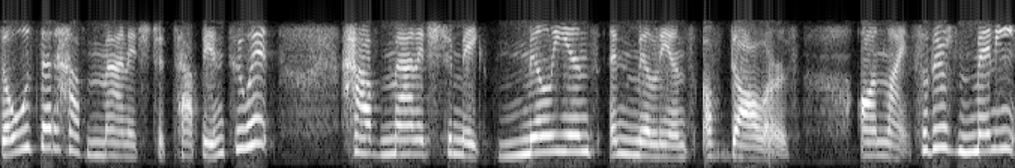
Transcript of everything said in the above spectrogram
those that have managed to tap into it have managed to make millions and millions of dollars online. So there's many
